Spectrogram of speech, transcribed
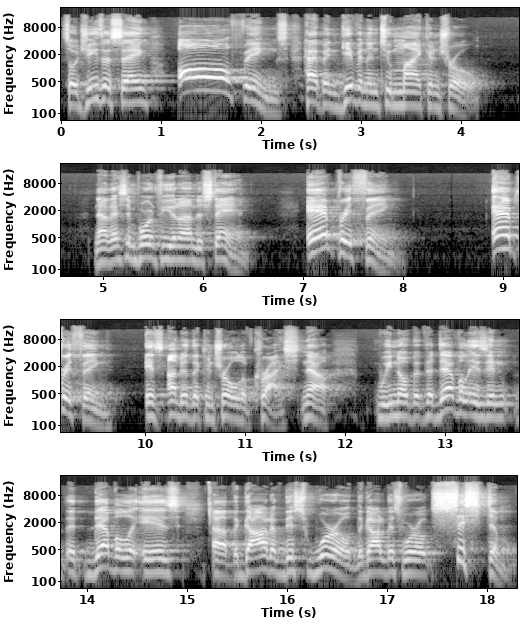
So Jesus saying, All things have been given into my control. Now that's important for you to understand. Everything, everything is under the control of Christ. Now, we know that the devil is in the devil is uh, the god of this world the god of this world system.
